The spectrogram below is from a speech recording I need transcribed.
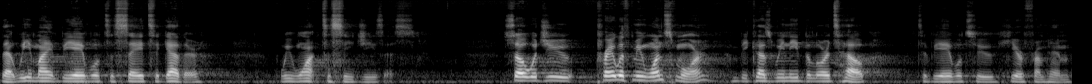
that we might be able to say together, We want to see Jesus. So, would you pray with me once more, because we need the Lord's help to be able to hear from Him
